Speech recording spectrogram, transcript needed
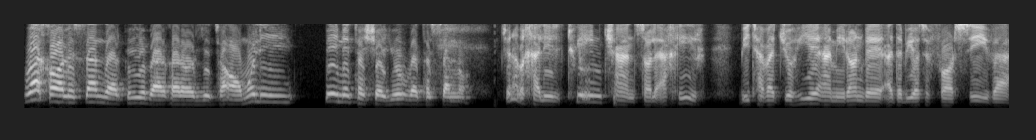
و خالصا در پی برقراری تعاملی بین تشیع و تسنن جناب خلیل توی این چند سال اخیر بیتوجهی امیران به ادبیات فارسی و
